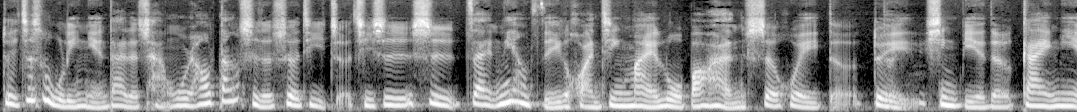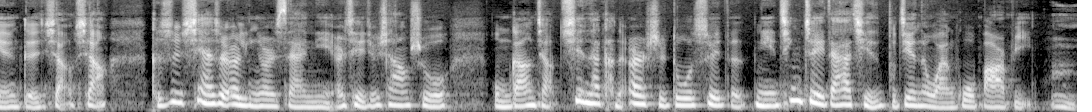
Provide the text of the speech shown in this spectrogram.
对，这是五零年代的产物，然后当时的设计者其实是在那样子的一个环境脉络，包含社会的对性别的概念跟想象。可是现在是二零二三年，而且就像说，我们刚刚讲，现在可能二十多岁的年轻这一代，他其实不见得玩过芭比，嗯，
